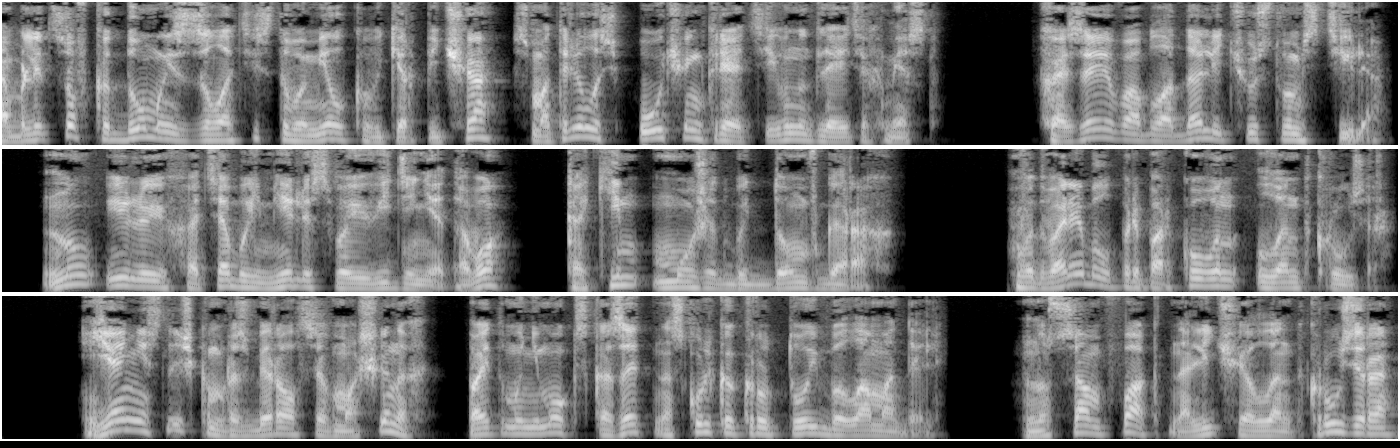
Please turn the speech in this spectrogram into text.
Облицовка дома из золотистого мелкого кирпича смотрелась очень креативно для этих мест. Хозяева обладали чувством стиля, ну или хотя бы имели свое видение того, каким может быть дом в горах. Во дворе был припаркован Cruiser. Я не слишком разбирался в машинах, поэтому не мог сказать, насколько крутой была модель. Но сам факт наличия Cruiser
